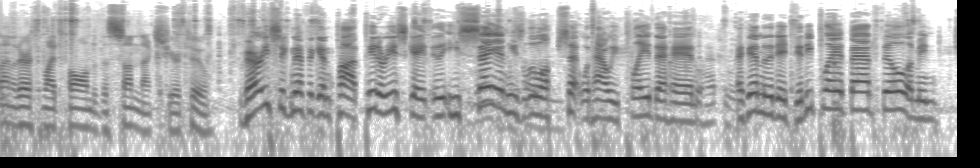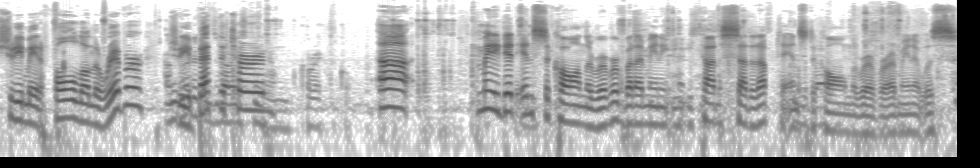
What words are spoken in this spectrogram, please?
Planet Earth might fall into the sun next year, too. Very significant pot. Peter Eastgate, he's saying he's a little upset with how he played the hand. At the end of the day, did he play it bad, Phil? I mean, should he have made a fold on the river? Should he have bet the turn? I'm correct to call. Uh, I mean, he did insta call on the river, but I mean, he, he kind of set it up to insta call on the river. I mean, it was,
